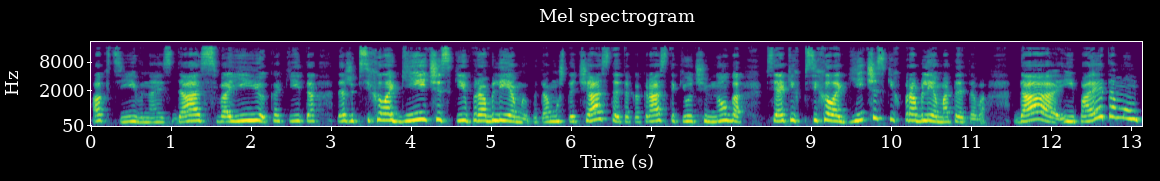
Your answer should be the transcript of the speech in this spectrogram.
активность, да, свои какие-то даже психологические проблемы, потому что часто это как раз-таки очень много всяких психологических проблем от этого, да, и поэтому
